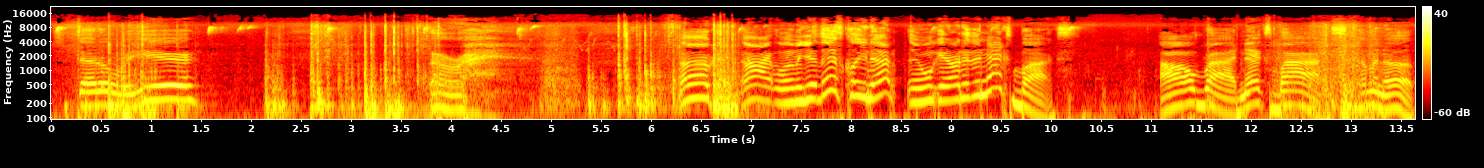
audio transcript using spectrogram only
Set that over here. All right. Okay, alright, well let me get this cleaned up and we'll get on to the next box. Alright, next box coming up.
